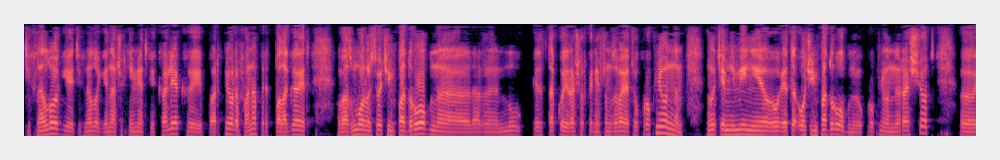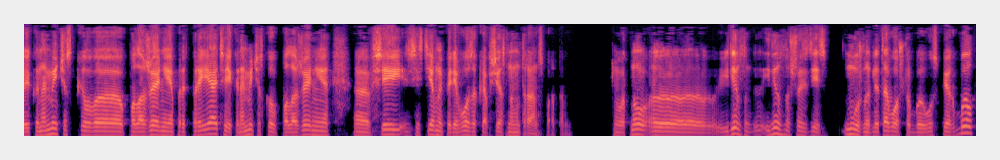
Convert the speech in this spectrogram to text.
технология, технология наших немецких коллег и партнеров, она предполагает возможность очень подробно, даже, ну, такой расчет, конечно, называется укрупненным, но тем не менее это очень подробный укрупненный расчет э, экономического положения предприятия, экономического положения э, всей системы перевозок общественным транспортом. Вот, ну, э, единственное, единственное, что здесь нужно для того, чтобы успех был,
